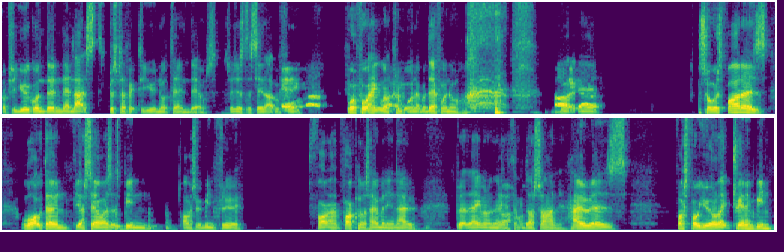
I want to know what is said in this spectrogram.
obviously you're going down, then that's specific to you, not to anybody else. So just to say that before, yeah, before, before I think we're promoting it, but definitely no. Oh, but, uh, so as far as lockdown for yourself, as it's been, obviously we've been through, for, fuck knows how many now, but I think we're on the oh. third or something. How is, first of all, your like training been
